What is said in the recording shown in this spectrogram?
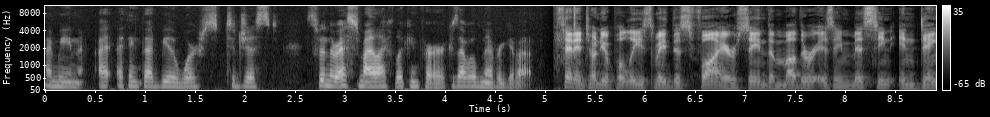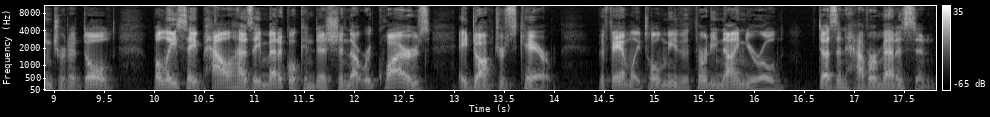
I mean, I, I think that'd be the worst to just spend the rest of my life looking for her because I will never give up. San Antonio police made this flyer saying the mother is a missing, endangered adult. Police say Powell has a medical condition that requires a doctor's care. The family told me the 39 year old doesn't have her medicine.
